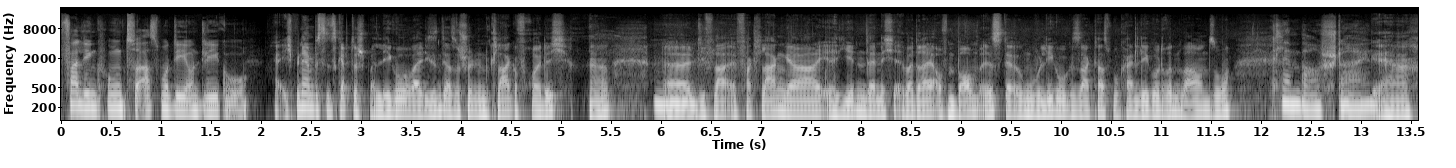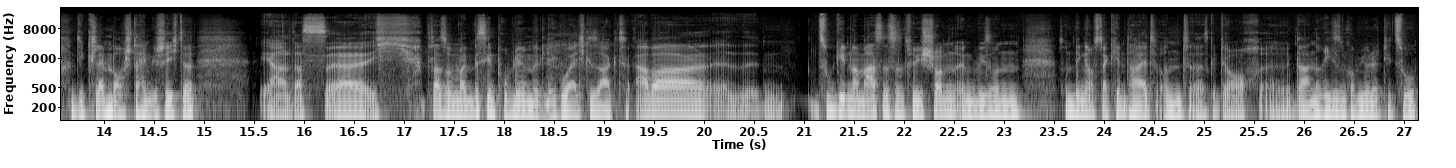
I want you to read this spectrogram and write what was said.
Verlinkungen zu Asmodee und Lego. Ja, ich bin ja ein bisschen skeptisch bei Lego, weil die sind ja so schön klagefreudig. Ja? Mhm. Äh, die verklagen ja jeden, der nicht über drei auf dem Baum ist, der irgendwo Lego gesagt hat, wo kein Lego drin war und so. Klemmbaustein. Ja, die Klemmbaustein-Geschichte. Ja, das, äh, ich habe da so mal ein bisschen Probleme mit Lego, ehrlich gesagt. Aber äh, zugegebenermaßen ist es natürlich schon irgendwie so ein, so ein Ding aus der Kindheit und äh, es gibt ja auch äh, da eine riesen Community zu.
